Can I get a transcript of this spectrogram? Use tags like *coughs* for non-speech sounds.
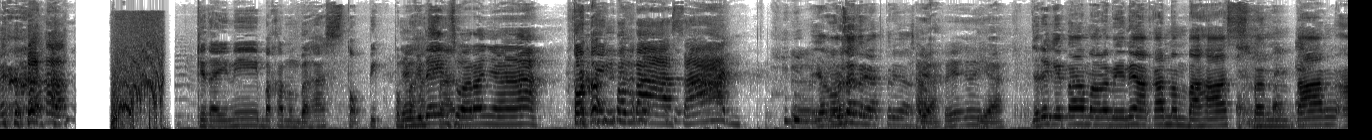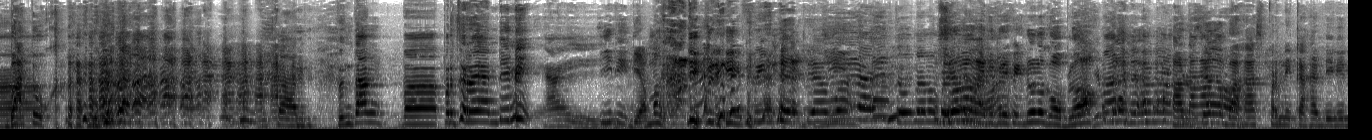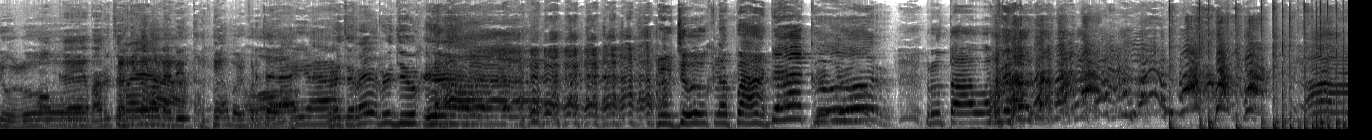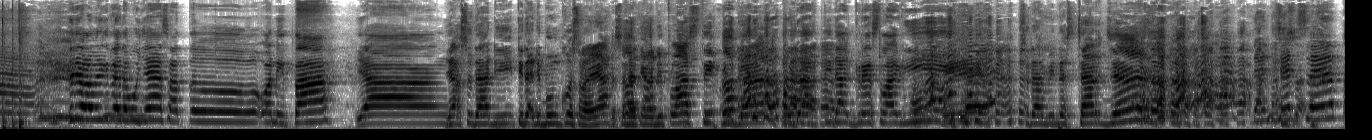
Kita ini bakal membahas topik Yang pembahasan. gedein suaranya. Topik pembahasan. Ya nggak usah teriak-teriak Capek. euy. Iya. jadi kita malam ini akan membahas tentang uh, Batuk. *laughs* bukan tentang uh, perceraian dini Ai. Ini dia mah gak di briefing. Dia mah itu memang Siapa benar. gak di briefing dulu goblok? Gimana, gimana? Harusnya bahas pernikahan dini dulu. Oke, baru cerai Nanti kalau ya. udah di tengah baru Oh, perceraian. udah cerai rujuk *laughs* ya Rujuklah padaku. jujur Rutala. Jadi malam ini kita udah punya satu wanita yang Yang sudah di tidak dibungkus lah ya, sudah tidak di plastik juga, udah tidak grace lagi. sudah minus charger. Dan headset.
